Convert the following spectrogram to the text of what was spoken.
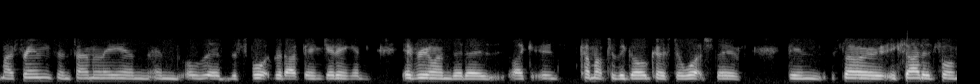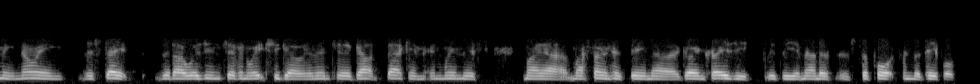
my friends and family and, and all the, the support that I've been getting and everyone that has like has come up to the Gold Coast to watch, they've been so excited for me, knowing the state that I was in seven weeks ago, and then to bounce back and, and win this. My uh, my phone has been uh, going crazy with the amount of, of support from the people,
